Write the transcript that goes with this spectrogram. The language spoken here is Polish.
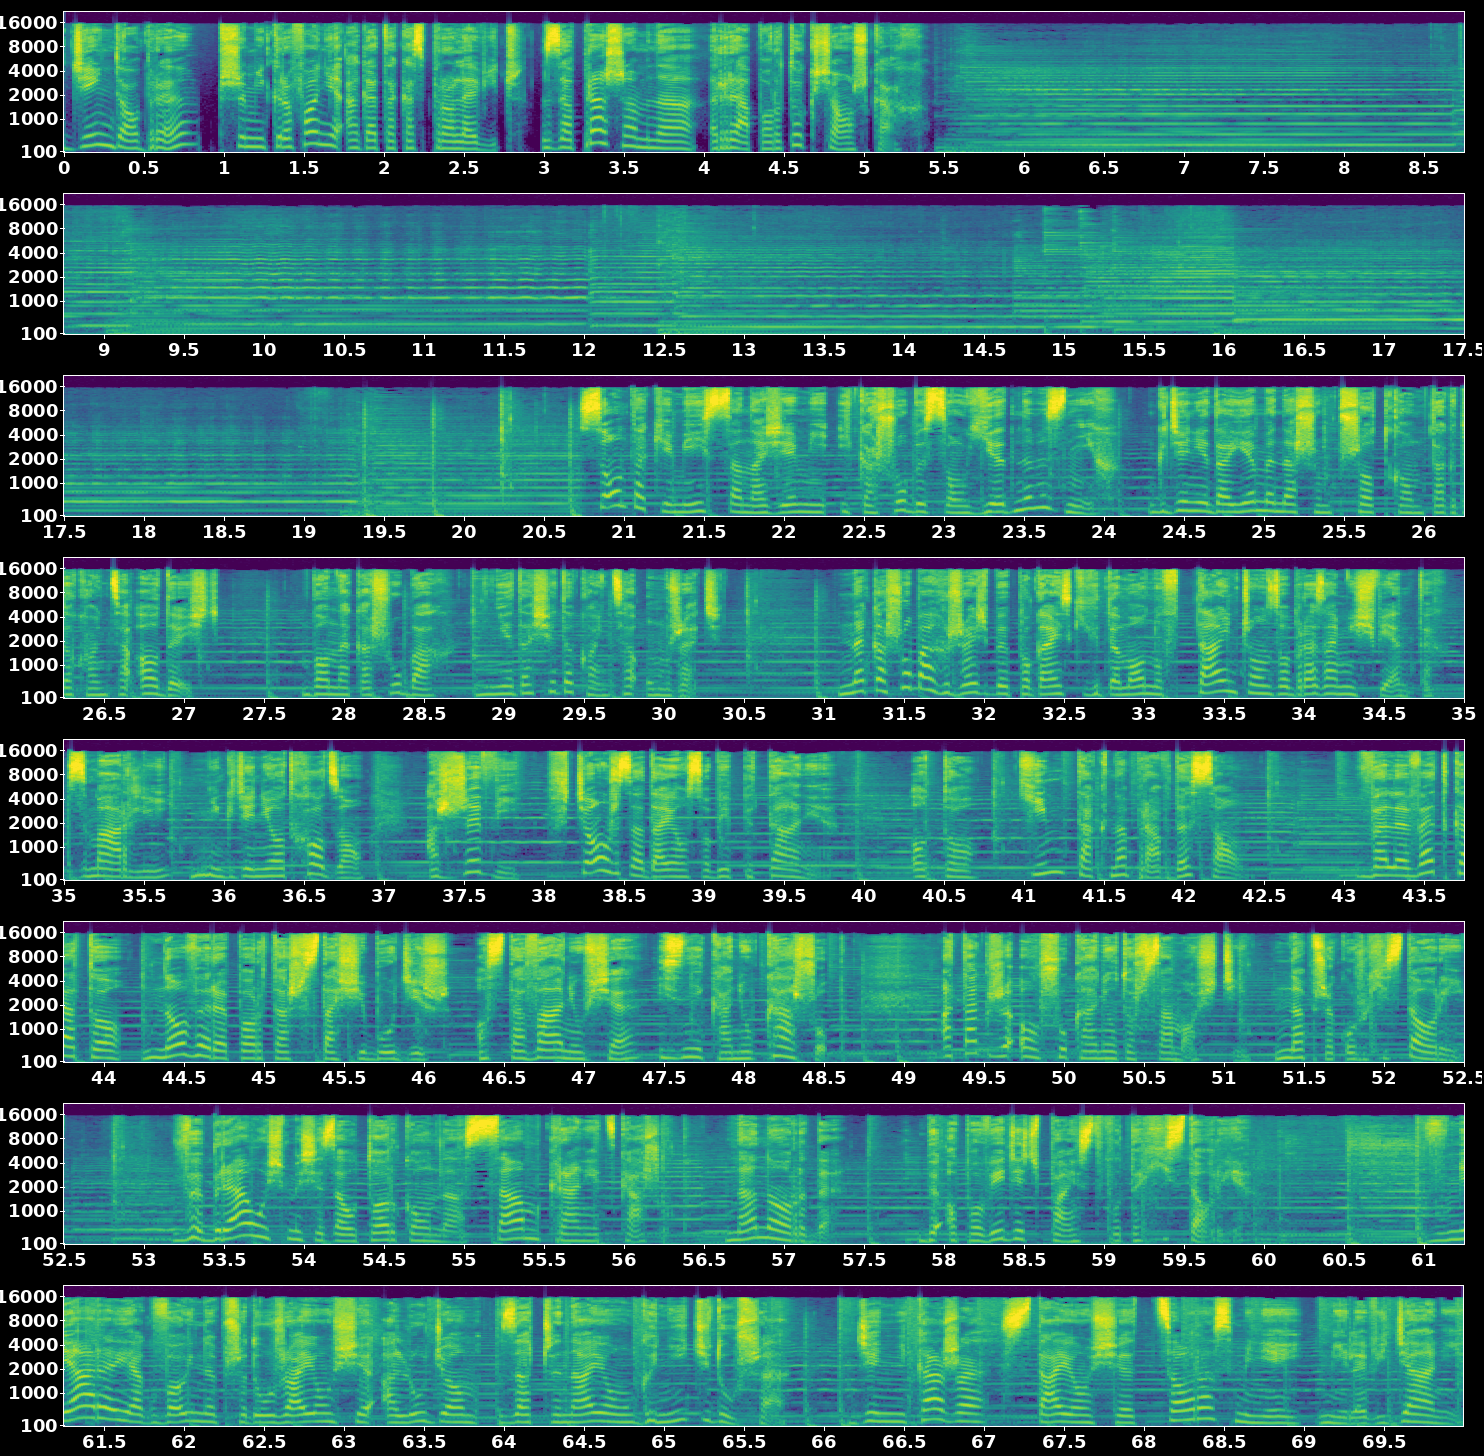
Dzień dobry, przy mikrofonie Agata Kasprolewicz. Zapraszam na raport o książkach. Są takie miejsca na Ziemi i Kaszuby są jednym z nich, gdzie nie dajemy naszym przodkom tak do końca odejść, bo na Kaszubach nie da się do końca umrzeć. Na Kaszubach rzeźby pogańskich demonów tańczą z obrazami świętych. Zmarli nigdzie nie odchodzą, a żywi wciąż zadają sobie pytanie o to, kim tak naprawdę są. Welewetka to nowy reportaż Stasi Budzisz o stawaniu się i znikaniu Kaszub, a także o szukaniu tożsamości na przekór historii. Wybrałyśmy się z autorką na sam kraniec Kaszub, na Nordę, by opowiedzieć Państwu tę historię. W miarę jak wojny przedłużają się, a ludziom zaczynają gnić dusze, dziennikarze stają się coraz mniej mile widziani.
